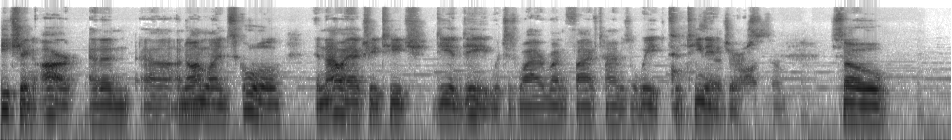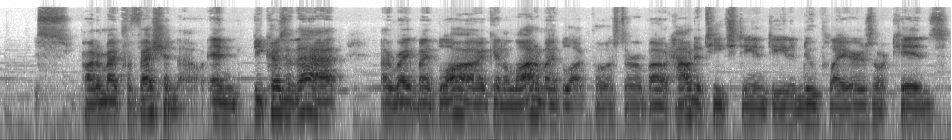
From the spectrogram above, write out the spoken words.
teaching art at an uh, an online school, and now I actually teach D and D, which is why I run five times a week to teenagers. Awesome. So it's part of my profession now. And because of that, I write my blog and a lot of my blog posts are about how to teach D&D to new players or kids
